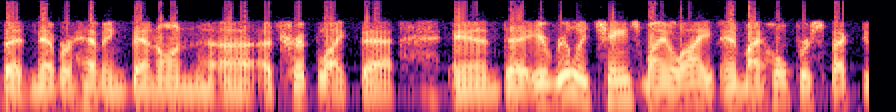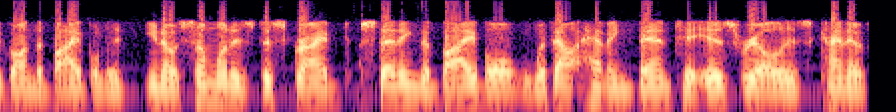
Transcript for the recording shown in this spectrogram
but never having been on uh, a trip like that. And uh, it really changed my life and my whole perspective on the Bible. That, you know, someone has described studying the Bible without having been to Israel is kind of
